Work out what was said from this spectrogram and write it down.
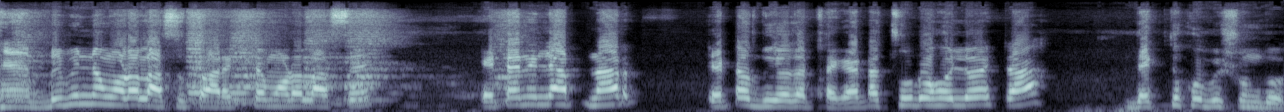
হ্যাঁ বিভিন্ন মডেল আছে তো আরেকটা মডেল আছে। এটা নিলে আপনার এটা দুই হাজার টাকা এটা ছোট হইলেও এটা দেখতে খুবই সুন্দর।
